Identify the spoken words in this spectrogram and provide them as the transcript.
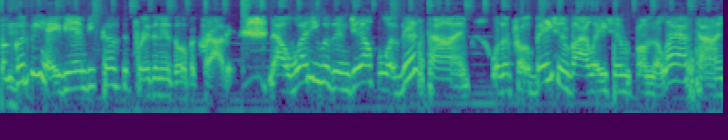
for hmm. good behavior and because the prison is overcrowded. Now, what he was in jail for this time was a probation violation from the last time,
